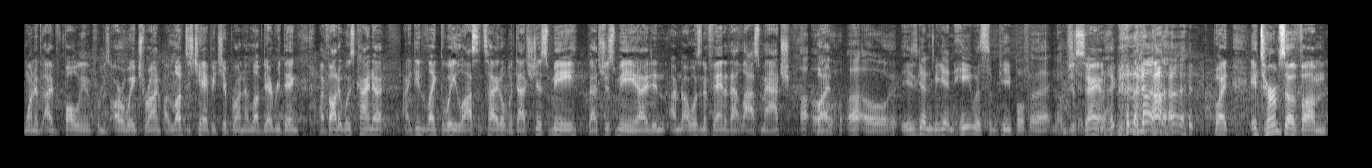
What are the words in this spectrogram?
one of I'm following him from his ROH run. I loved his championship run. I loved everything. I thought it was kind of I didn't like the way he lost the title, but that's just me. That's just me. I didn't. I'm I wasn't a fan of that last match. uh But oh, uh oh, he's going to be getting heat with some people for that. No, I'm just kidding. saying. but in terms of, um,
